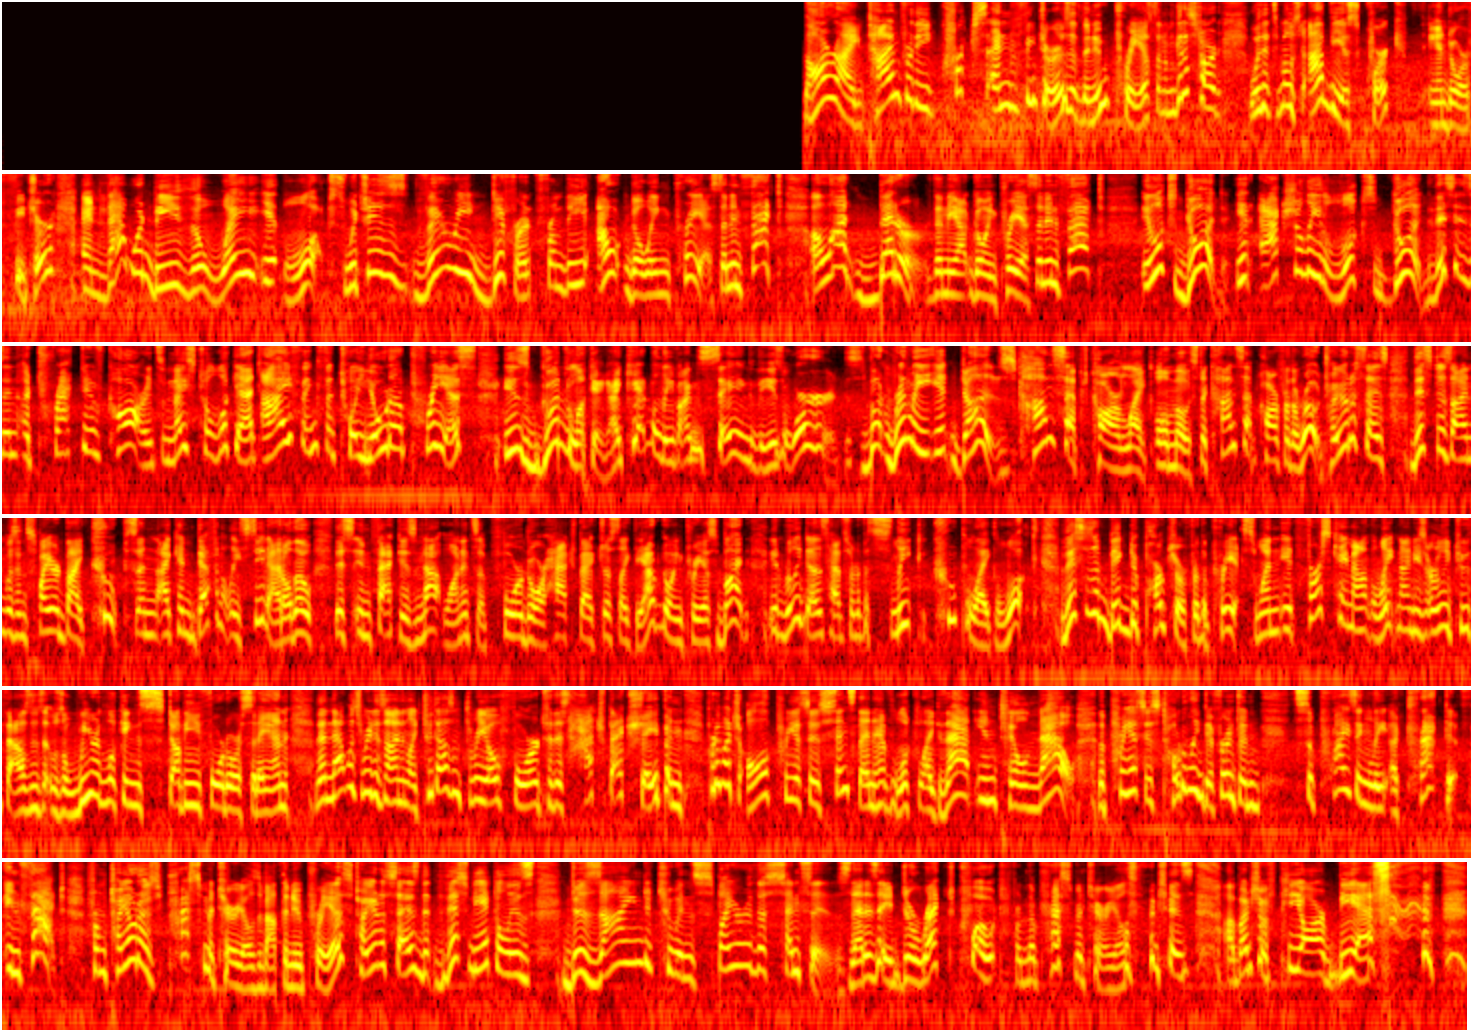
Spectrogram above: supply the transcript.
All right, time for the quirks and features of the new Prius, and I'm gonna start with its most obvious quirk and or feature, and that would be the way it looks, which is very different from the outgoing Prius, and in fact, a lot better than the outgoing Prius, and in fact, it looks good. It actually looks good. This is an attractive car. It's nice to look at. I think the Toyota Prius is good looking. I can't believe I'm saying these words. But really, it does. Concept car-like, almost. A concept car for the road. Toyota says this design was inspired by coupes, and I can definitely see that, although this, in fact, is not one. It's a four-door hatchback just like the outgoing Prius, but it really does have sort of a sleek coupe-like look. This is a big departure for the Prius. When it first came out in the late 90s, early 2000s, it was a weird looking stubby four-door sedan. Then that was redesigned in like 2003-04 to this hatchback shape, and pretty much all Priuses since then have looked like that until now. The Prius is totally different and surprisingly attractive. In fact, from Toyota's press materials about the new Prius, Toyota says that this vehicle is designed to inspire the senses. That is a direct quote from the press materials, which is a bunch bunch of PR BS.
